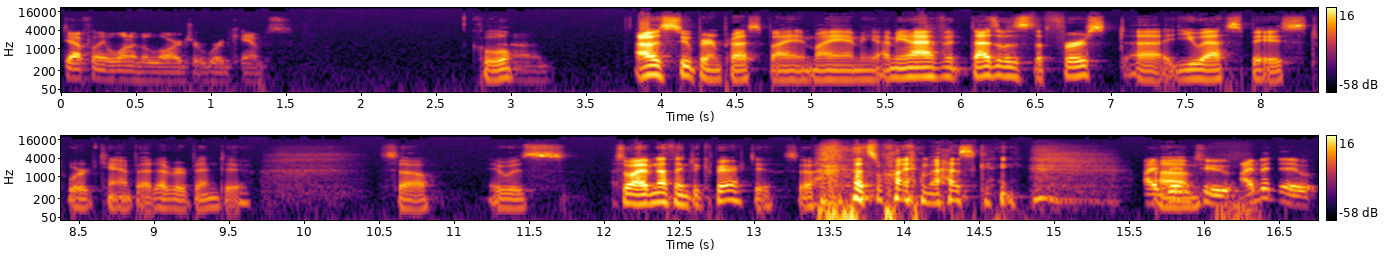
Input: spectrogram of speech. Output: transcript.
definitely one of the larger WordCamps. Cool. Um, I was super impressed by Miami. I mean, I haven't. That was the first uh, U.S. based WordCamp I'd ever been to, so it was. So I have nothing to compare to. So that's why I'm asking. I've been um, to I've been to,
